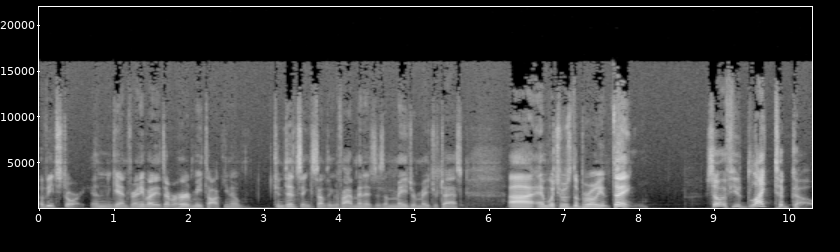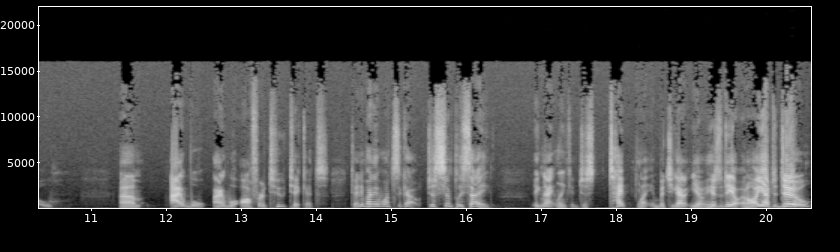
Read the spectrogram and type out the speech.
of each story. And again, for anybody that's ever heard me talk, you know, condensing something to five minutes is a major, major task. Uh, and which was the brilliant thing. So if you'd like to go, um, I will I will offer two tickets to anybody that wants to go. Just simply say Ignite Lincoln. Just type, but you got to, you know, here's the deal. And all you have to do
